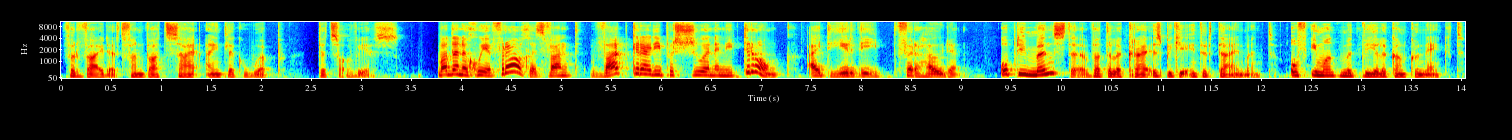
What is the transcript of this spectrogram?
verwyderd van wat sy eintlik hoop dit sal wees. Wat dan 'n goeie vraag is, want wat kry die persoon in die tronk uit hierdie verhouding? Op die minste wat hulle kry is bietjie entertainment of iemand met wie hulle kan connect.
